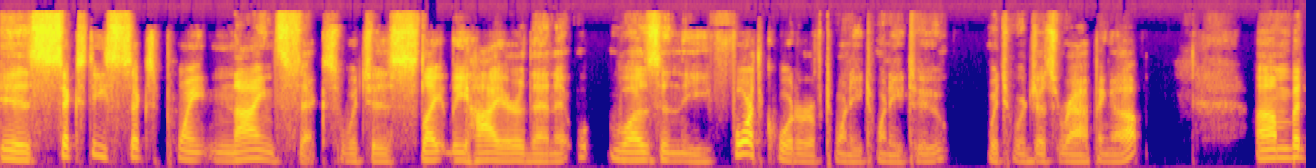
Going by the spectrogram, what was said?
is 66.96, which is slightly higher than it was in the fourth quarter of 2022, which we're just wrapping up, um, but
